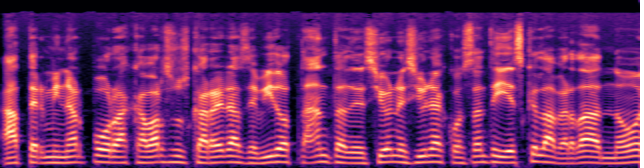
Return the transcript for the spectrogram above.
a terminar por acabar sus carreras debido a tantas lesiones y una constante, y es que la verdad, ¿no?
